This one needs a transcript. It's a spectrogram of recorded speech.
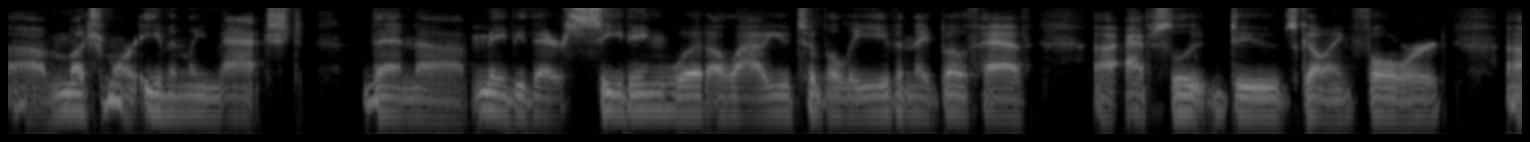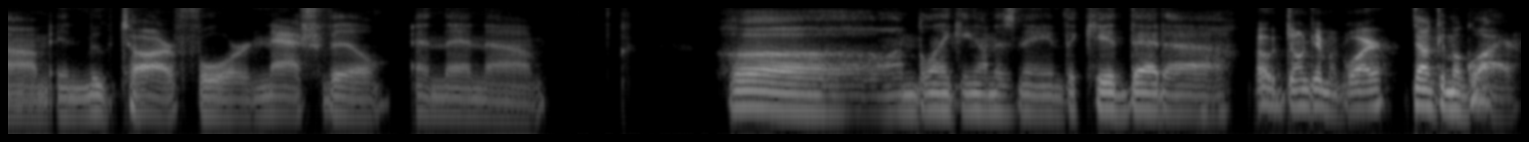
uh, much more evenly matched than uh, maybe their seating would allow you to believe. And they both have uh, absolute dudes going forward um, in Mukhtar for Nashville. And then, um, oh, I'm blanking on his name. The kid that. Uh, oh, Duncan McGuire. Duncan McGuire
